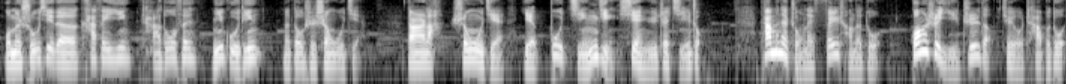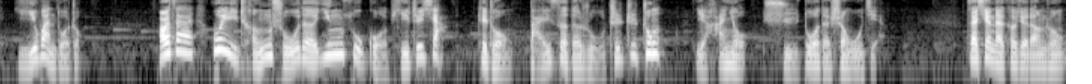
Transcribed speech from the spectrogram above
我们熟悉的咖啡因、茶多酚、尼古丁，那都是生物碱。当然了，生物碱也不仅仅限于这几种，它们的种类非常的多，光是已知的就有差不多一万多种。而在未成熟的罂粟果皮之下，这种白色的乳汁之中。也含有许多的生物碱，在现代科学当中，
